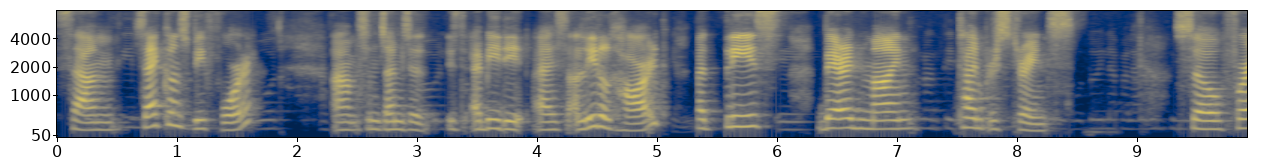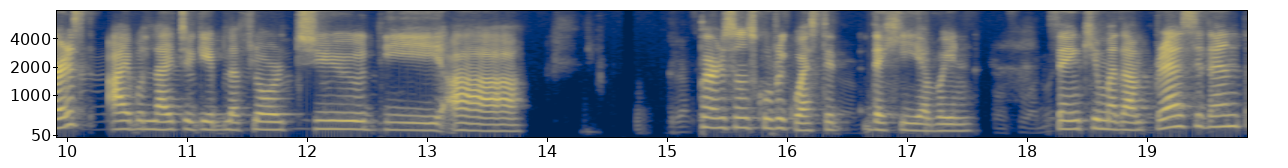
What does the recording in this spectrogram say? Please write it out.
some seconds before. Um, sometimes it's a bit, it's a little hard, but please bear in mind time restraints. So first, I would like to give the floor to the uh, persons who requested the hearing. Thank you, Madam President.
